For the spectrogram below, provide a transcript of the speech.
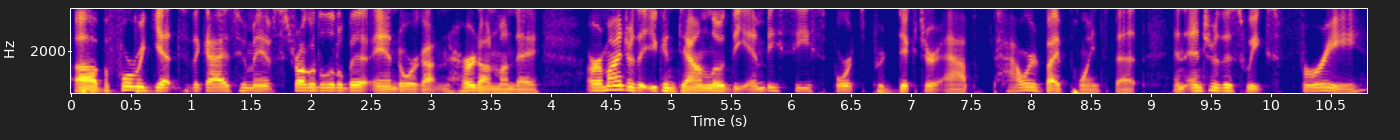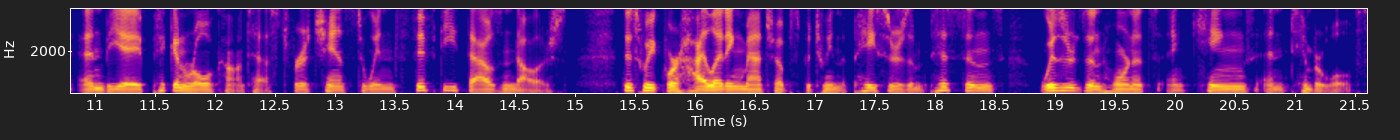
Uh, before we get to the guys who may have struggled a little bit and or gotten hurt on Monday, a reminder that you can download the NBC Sports Predictor app powered by PointsBet and enter this week's free NBA pick and roll contest for a chance to win $50,000. This week we're highlighting matchups between the Pacers and Pistons, Wizards and Hornets, and Kings and Timberwolves.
